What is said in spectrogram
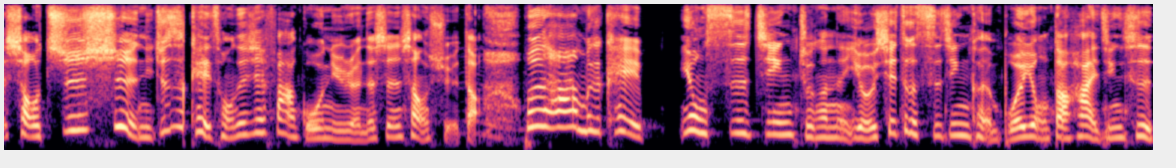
小知识，你就是可以从这些法国女人的身上学到，或者他们可以用丝巾，就可能有一些这个丝巾可能不会用到，它已经是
